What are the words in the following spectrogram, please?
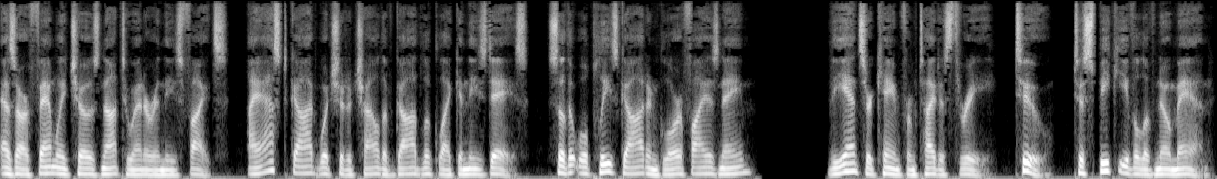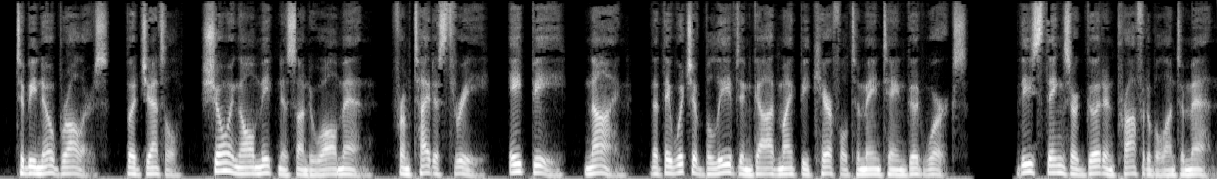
As our family chose not to enter in these fights, I asked God what should a child of God look like in these days, so that will please God and glorify his name? The answer came from Titus 3 2 To speak evil of no man, to be no brawlers, but gentle, showing all meekness unto all men, from Titus 3 8b 9 That they which have believed in God might be careful to maintain good works. These things are good and profitable unto men.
